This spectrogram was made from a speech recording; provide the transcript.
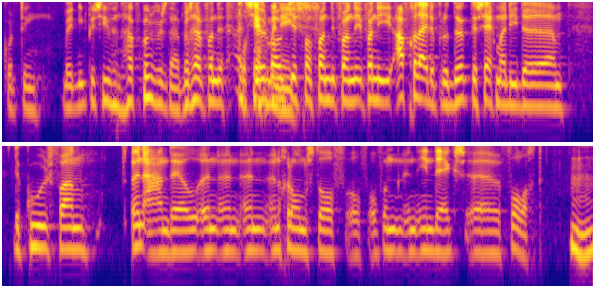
afkorting. Ik weet niet precies wat de afkorting staat. Maar zijn van de of van, van, die, van, die, van die afgeleide producten, zeg maar, die de, de koers van een aandeel, een, een, een, een grondstof of, of een, een index uh, volgt. Mm-hmm.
